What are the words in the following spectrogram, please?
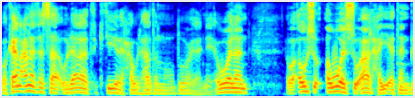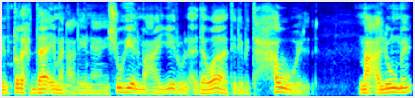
وكان عندنا تساؤلات كثيره حول هذا الموضوع. يعني اولا أول سؤال حقيقه بينطرح دائما علينا. يعني شو هي المعايير والأدوات اللي بتحول معلومة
